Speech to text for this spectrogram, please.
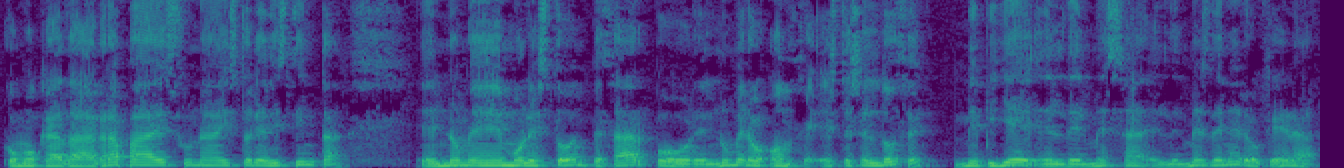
Como cada grapa es una historia distinta, eh, no me molestó empezar por el número 11. Este es el 12. Me pillé el del mes, el del mes de enero, que era...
